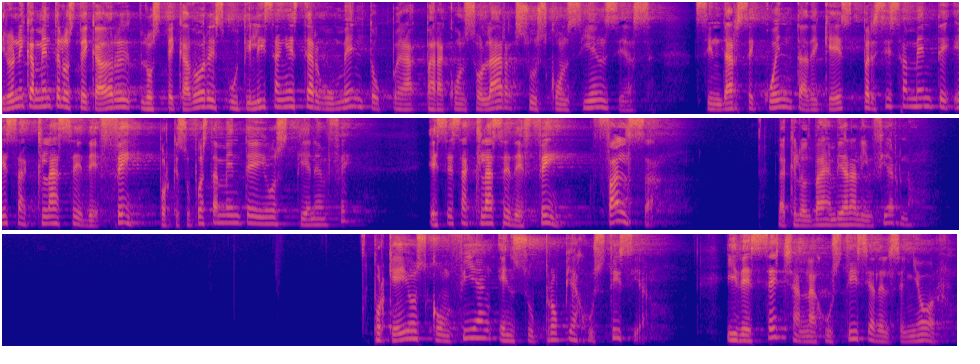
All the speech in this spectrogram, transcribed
Irónicamente, los pecadores, los pecadores utilizan este argumento para, para consolar sus conciencias sin darse cuenta de que es precisamente esa clase de fe, porque supuestamente ellos tienen fe. Es esa clase de fe falsa la que los va a enviar al infierno. Porque ellos confían en su propia justicia y desechan la justicia del Señor.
